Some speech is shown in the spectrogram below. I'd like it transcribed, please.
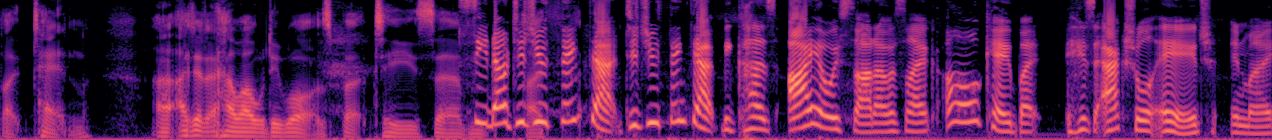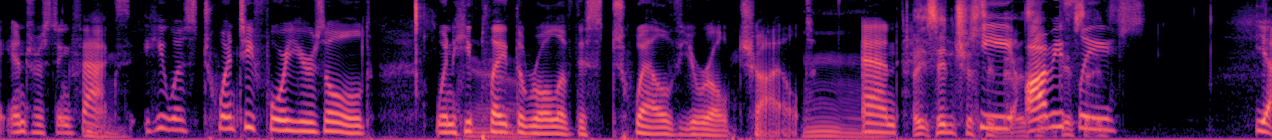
like ten. Uh, I don't know how old he was, but he's. Um, See, now, did I, you think that? Did you think that? Because I always thought I was like, oh, okay, but his actual age, in my interesting facts, mm. he was 24 years old when he yeah. played the role of this 12 year old child. Mm. And it's interesting. He though, obviously. It? Yeah.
